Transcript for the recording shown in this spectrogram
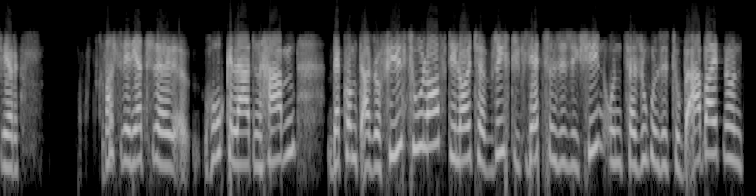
wir was wir jetzt äh, hochgeladen haben, bekommt also viel Zulauf. Die Leute richtig setzen sie sich hin und versuchen sie zu bearbeiten. Und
